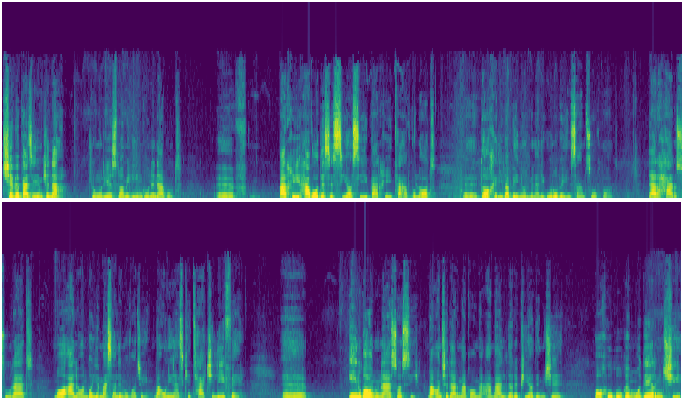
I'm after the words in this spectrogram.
چه بپذیریم که نه جمهوری اسلامی اینگونه نبود. برخی حوادث سیاسی برخی تحولات داخلی و بین المللی او رو به این سمت سوق داد. در هر صورت ما الان با یه مسئله مواجهیم و اون این است که تکلیف این قانون اساسی و آنچه در مقام عمل داره پیاده میشه با حقوق مدرن چیه؟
